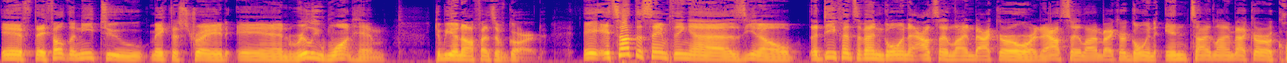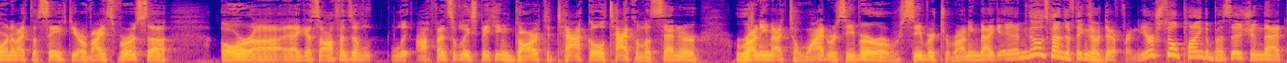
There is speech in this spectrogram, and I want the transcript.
if they felt the need to make this trade and really want him to be an offensive guard. It's not the same thing as, you know, a defensive end going to outside linebacker or an outside linebacker going to inside linebacker or a cornerback to safety or vice versa. Or uh, I guess offensively, offensively speaking, guard to tackle, tackle to center, running back to wide receiver or receiver to running back. I mean, those kinds of things are different. You're still playing a position that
